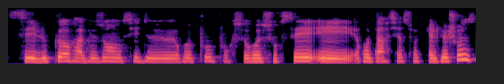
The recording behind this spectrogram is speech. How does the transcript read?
c'est le corps a besoin aussi de repos pour se ressourcer et repartir sur quelque chose.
